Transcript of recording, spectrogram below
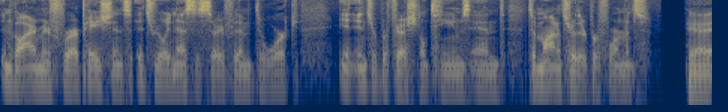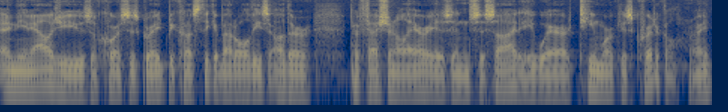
environment for our patients, it's really necessary for them to work in interprofessional teams and to monitor their performance. Yeah, and the analogy you use, of course, is great because think about all these other professional areas in society where teamwork is critical, right?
